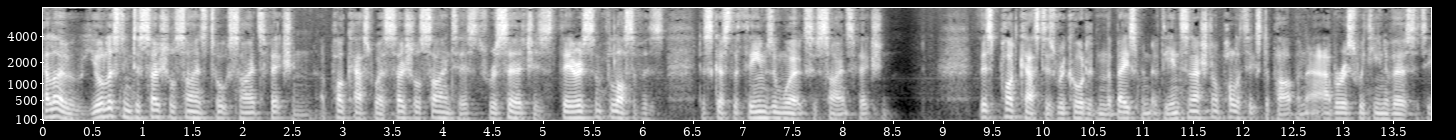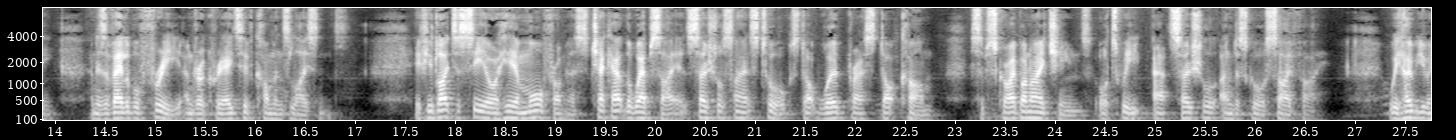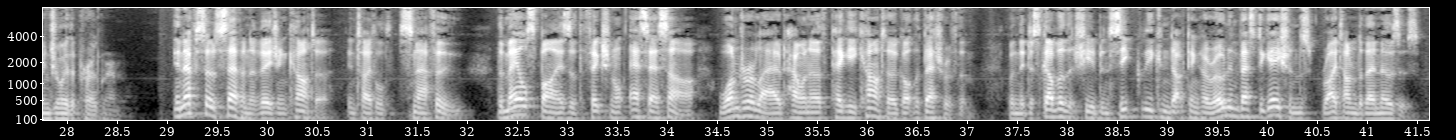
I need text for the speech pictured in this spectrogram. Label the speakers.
Speaker 1: Hello, you're listening to Social Science Talk Science Fiction, a podcast where social scientists, researchers, theorists, and philosophers discuss the themes and works of science fiction. This podcast is recorded in the basement of the International Politics Department at Aberystwyth University and is available free under a Creative Commons license. If you'd like to see or hear more from us, check out the website at socialsciencetalks.wordpress.com, subscribe on iTunes, or tweet at social underscore sci-fi. We hope you enjoy the program.
Speaker 2: In episode 7 of Agent Carter, entitled Snafu, the male spies of the fictional SSR wonder aloud how on earth Peggy Carter got the better of them, when they discover that she had been secretly conducting her own investigations right under their noses.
